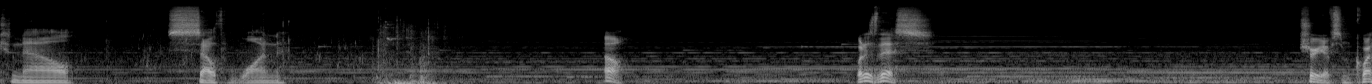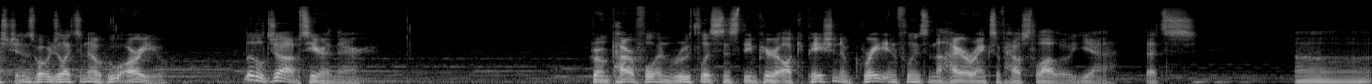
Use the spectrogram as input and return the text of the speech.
Canal South One. Oh. What is this? I'm Sure you have some questions. What would you like to know? Who are you? Little jobs here and there. Grown powerful and ruthless since the Imperial occupation, of great influence in the higher ranks of House Hlaalu. Yeah, that's... Uh,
